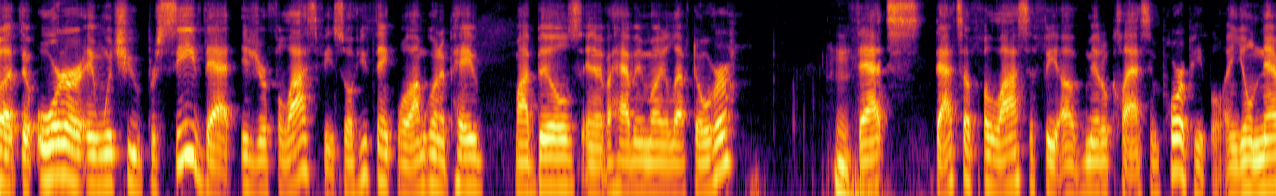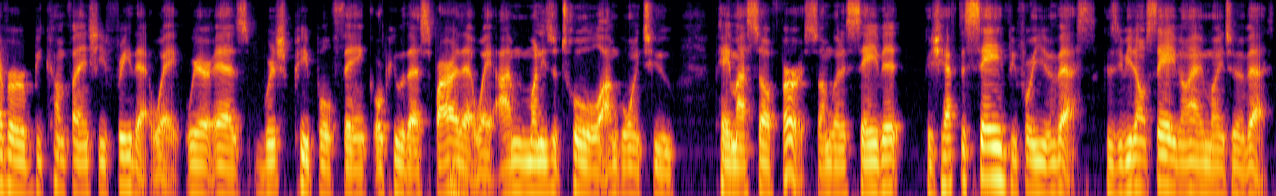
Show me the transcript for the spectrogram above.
But the order in which you perceive that is your philosophy. So if you think, well, I'm going to pay my bills, and if I have any money left over, Hmm. That's that's a philosophy of middle class and poor people, and you'll never become financially free that way. Whereas rich people think, or people that aspire that way, I'm money's a tool. I'm going to pay myself first, so I'm going to save it because you have to save before you invest. Because if you don't save, you don't have any money to invest.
